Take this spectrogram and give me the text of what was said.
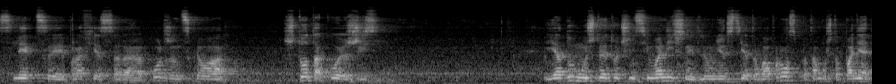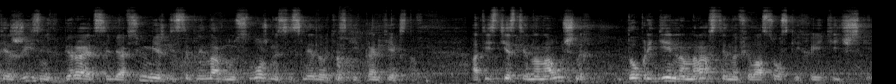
с лекции профессора Коджинского «Что такое жизнь?». Я думаю, что это очень символичный для университета вопрос, потому что понятие «жизнь» вбирает в себя всю междисциплинарную сложность исследовательских контекстов, от естественно-научных до предельно нравственно-философских и этических.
